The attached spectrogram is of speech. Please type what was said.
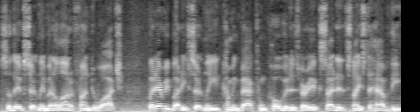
So they've certainly been a lot of fun to watch. But everybody certainly coming back from COVID is very excited. It's nice to have the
